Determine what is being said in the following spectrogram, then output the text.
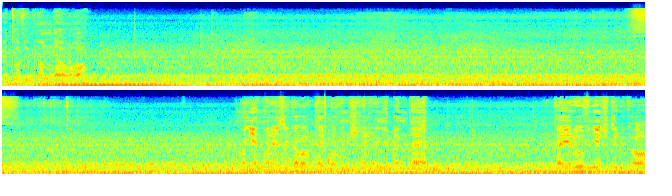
by to wyglądało. No ryzykował tutaj powiem szczerze nie będę. Tutaj również tylko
